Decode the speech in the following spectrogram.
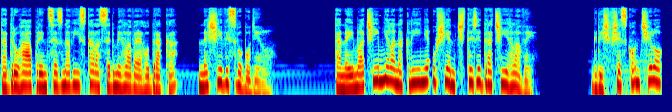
Ta druhá princezna výskala sedmihlavého draka, než ji vysvobodil. Ta nejmladší měla na klíně už jen čtyři dračí hlavy. Když vše skončilo,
